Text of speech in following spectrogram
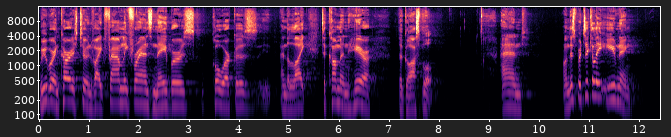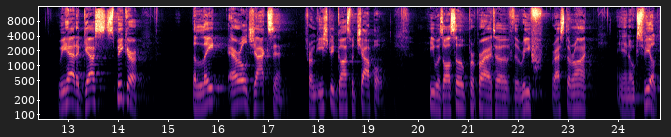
we were encouraged to invite family, friends, neighbors, co workers, and the like to come and hear the gospel. And on this particular evening, we had a guest speaker, the late Errol Jackson from East Street Gospel Chapel. He was also proprietor of the Reef Restaurant in Oakes Field.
